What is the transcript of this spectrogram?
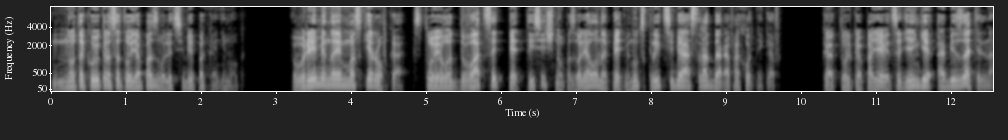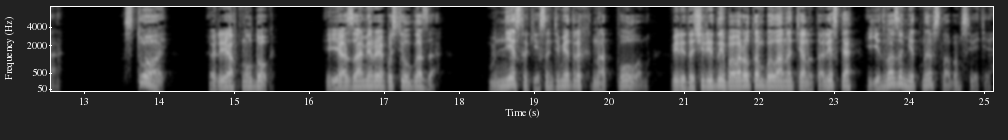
Но такую красоту я позволить себе пока не мог. Временная маскировка стоила 25 тысяч, но позволяла на 5 минут скрыть себя с радаров охотников. Как только появятся деньги, обязательно. «Стой!» — рявкнул док. Я замер и опустил глаза. В нескольких сантиметрах над полом перед очередным поворотом была натянута леска, едва заметная в слабом свете.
